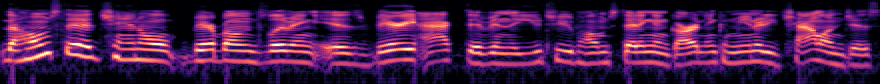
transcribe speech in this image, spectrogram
The homestead channel Bare Bones Living is very active in the YouTube homesteading and gardening community challenges,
